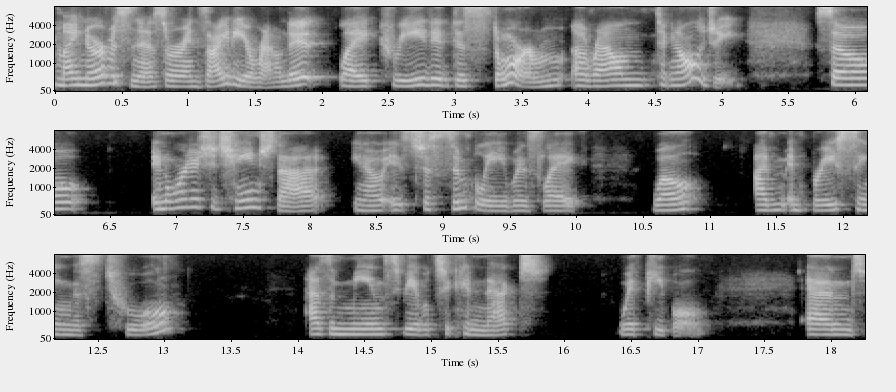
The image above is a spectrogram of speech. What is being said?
my nervousness or anxiety around it like created this storm around technology. So in order to change that you know it's just simply was like well i'm embracing this tool as a means to be able to connect with people. And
